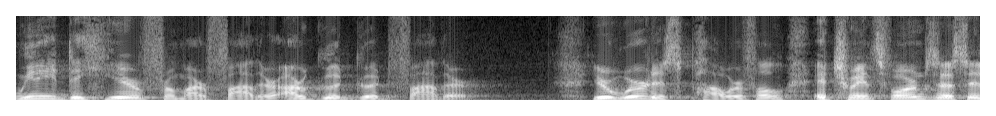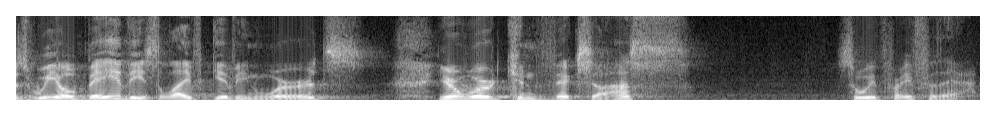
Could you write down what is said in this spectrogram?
We need to hear from our Father, our good, good Father. Your word is powerful. It transforms us as we obey these life giving words. Your word convicts us. So we pray for that.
